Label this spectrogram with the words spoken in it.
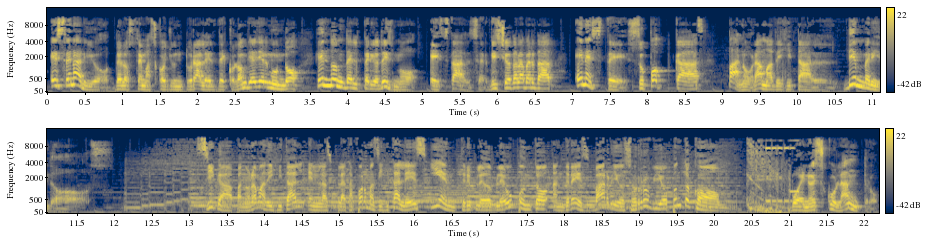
Escenario de los temas coyunturales de Colombia y el mundo en donde el periodismo está al servicio de la verdad en este su podcast Panorama Digital. Bienvenidos. Siga Panorama Digital en las plataformas digitales y en www.andresbarriosrubio.com. Bueno es culantro,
